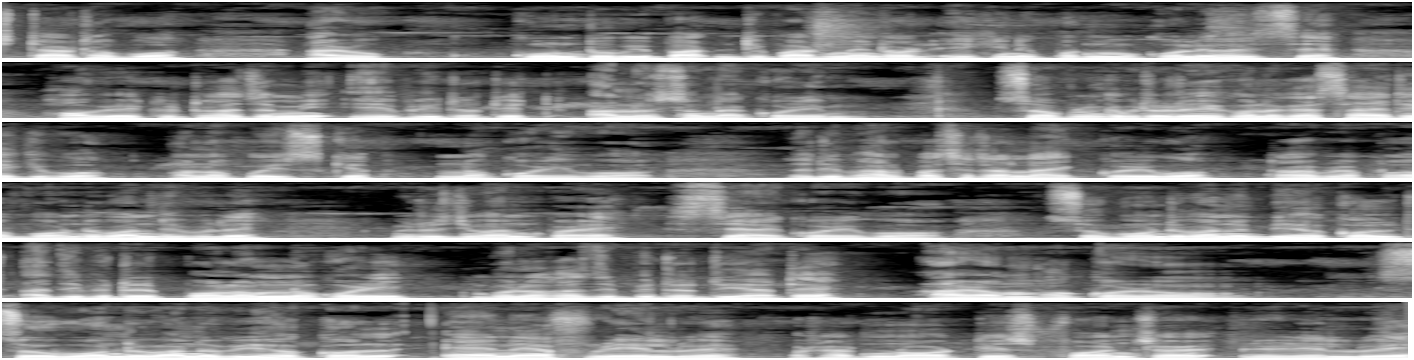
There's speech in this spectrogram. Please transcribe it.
ষ্টাৰ্ট হ'ব আৰু কোনটো ডিপাৰ্টমেণ্টত এইখিনি পদ মুকলি হৈছে তথ্য আজি আমি এই ভিডিঅ'টিত আলোচনা কৰিম। চ' আপোনালোকে ভিডিঅ'টো শেষলৈকে চাই থাকিব অলপো স্কিপ নকৰিব। যদি ভাল পাইছে এটা লাইক কৰিব তাৰ বাবে আপোনালোকৰ বন্ধু বান্ধৱীলৈ ভিডিঅ' যিমান পাৰে শ্বেয়াৰ কৰিব। চ' বন্ধু বান্ধৱীসকল আজি ভিডিঅ'ত পলম নকৰি ব'লক আজি ভিডিঅ'টো ইয়াতে আৰম্ভ কৰোঁ। চ' বন্ধু বান্ধৱীসকল এন এফ ৰেলৱে অৰ্থাৎ নৰ্থ ইষ্ট ফ্ৰণ্টিয়াৰ ৰেলৱে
